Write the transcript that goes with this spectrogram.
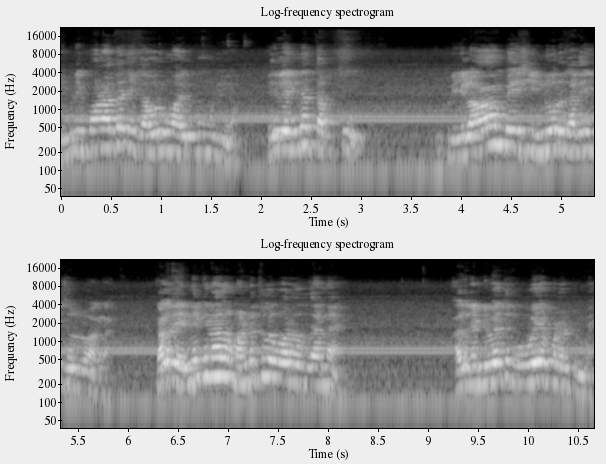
இப்படி போனால் தான் நீ கௌரவமாக இருக்க முடியும். இதில் என்ன தப்பு? இப்படியெல்லாம் பேசி இன்னொரு கதையும் சொல்லுவாங்க. கலது என்றைக்குனாலும் மண்ணுக்குள்ளே போகிறது தானே? அது ரெண்டு பேர்த்துக்கு உபயோகப்படட்டுமே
